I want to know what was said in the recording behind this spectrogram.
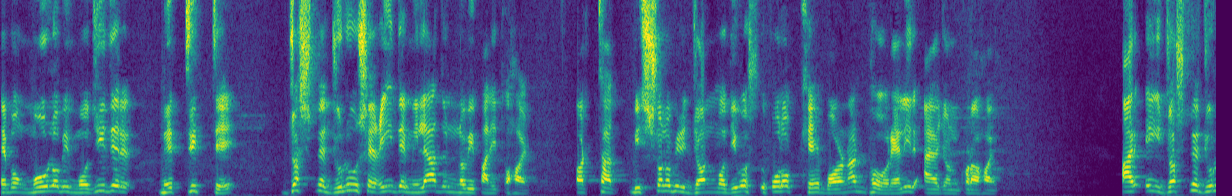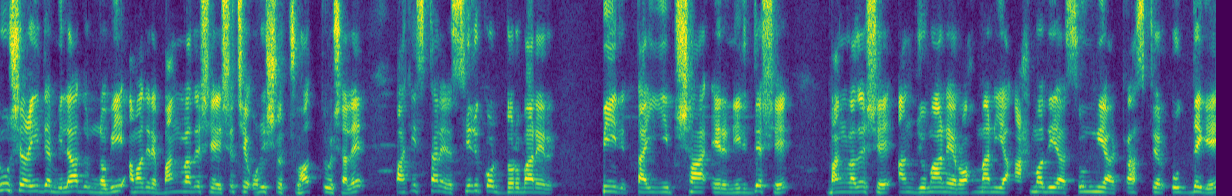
এবং মৌলবী মজিদের নেতৃত্বে জশ্নে জুলুসে ঈদে মিলাদুন নবী পালিত হয়। অর্থাৎ বিশ্বনবীর জন্মদিবস উপলক্ষে বর্ণাঢ্য র্যালির আয়োজন করা হয়। আর এই জশ্নে জুলুসে ঈদে মিলাদুন নবী আমাদের বাংলাদেশে এসেছে উনিশশো চুয়াত্তর সালে। পাকিস্তানের সিরকোট দরবারের পীর তাইয়িব শাহ এর নির্দেশে বাংলাদেশে আঞ্জুমানে রহমানিয়া আহমদিয়া সুন্নিয়া ট্রাস্টের উদ্যোগে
